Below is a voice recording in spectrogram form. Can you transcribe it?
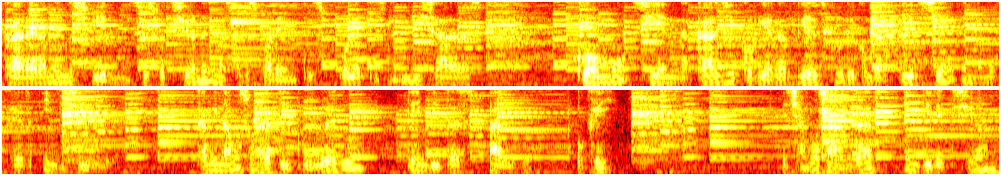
cara era menos firme, sus facciones más transparentes, volatilizadas, como si en la calle corriera el riesgo de convertirse en la mujer invisible. Caminamos un ratico y luego te invitas algo, ¿ok? echamos a andar en dirección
